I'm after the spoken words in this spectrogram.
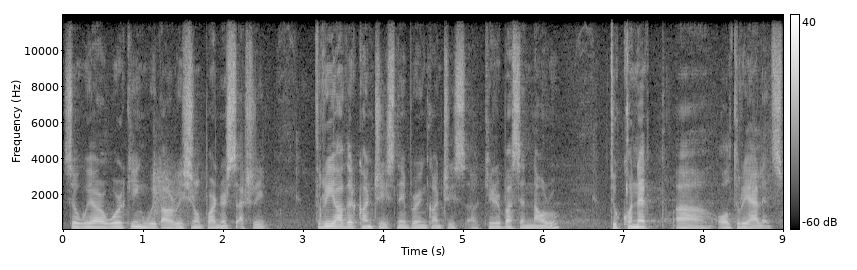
So we are working with our regional partners, actually three other countries, neighboring countries, uh, Kiribati and Nauru, to connect uh, all three islands.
